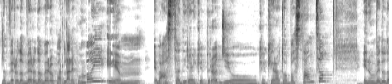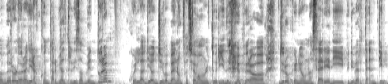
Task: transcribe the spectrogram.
davvero davvero davvero parlare con voi. E, mm, e basta direi che per oggi ho chiacchierato abbastanza e non vedo davvero l'ora di raccontarvi altre disavventure quella di oggi, vabbè, non faceva molto ridere, però giuro che ne ho una serie di più divertenti.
